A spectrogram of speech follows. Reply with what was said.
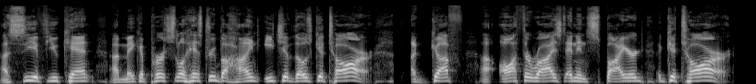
Uh, see if you can't uh, make a personal history behind each of those guitar. A Guff uh, authorized and inspired guitar.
